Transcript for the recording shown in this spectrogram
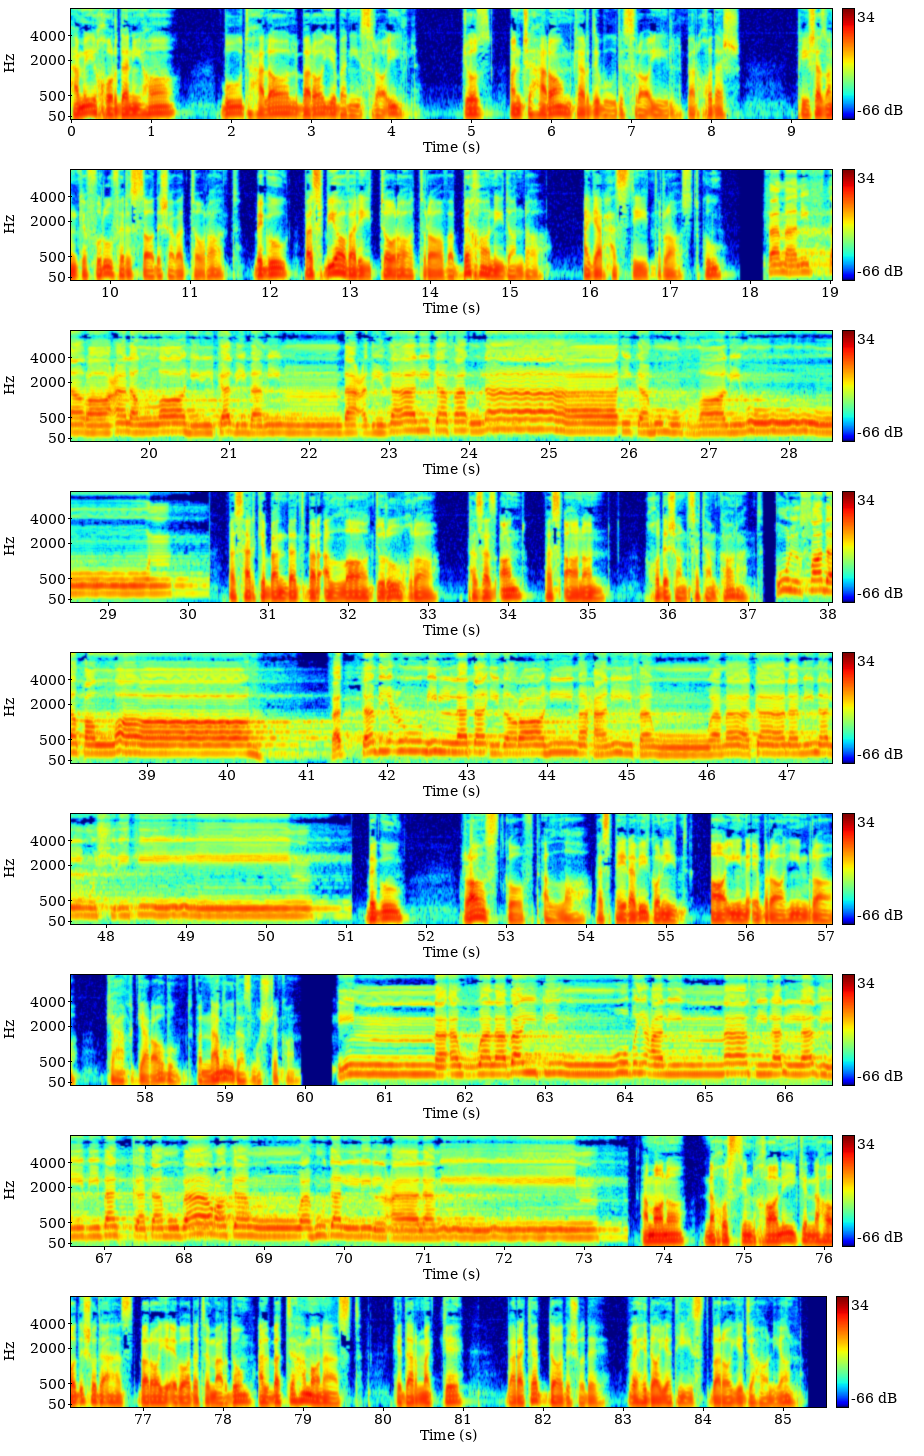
همه خوردنی ها بود حلال برای بنی اسرائیل جز آنچه حرام کرده بود اسرائیل بر خودش پیش از آنکه فرو فرستاده شود تورات. بگو پس بیاورید تورات را و بخوانید آن را اگر هستید راستگو. فمن افترى على الله الكذب من بعد ذلك فأولئك هم الظالمون. پس هر که بندد بر الله دروغ را پس از آن پس آنان خودشان ستمکارند. قل صدق الله فاتبعوا ملة إبراهيم حنيفا وما كان من المشركين. بگو راست گفت الله. پس پیروی کنید آیین ابراهیم را که حقگرا بود و نبود از مشرکان. إن أول بيت وضع للناس للذي ببكة مباركا وهدى للعالمين. همانا نخستین خانه‌ای که نهاده شده است برای عبادت مردم البته همان است که در مکه برکت داده شده و هدایتی است برای جهانیان.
